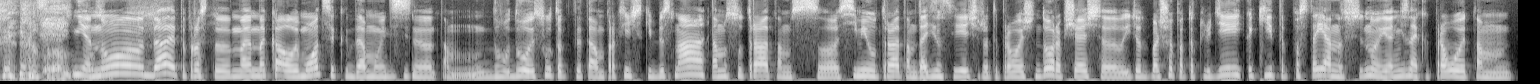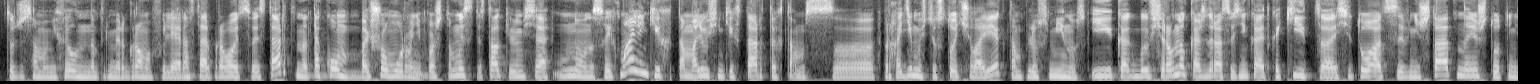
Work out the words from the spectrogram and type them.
Сразу Не, после. ну да, это просто на- накал эмоций, когда мы действительно там дв- двое суток ты там практически без сна, там с утра, там с 7 утра там до 11 вечера ты проводишь индор, общаешься, идет большой поток людей, какие-то постоянно, все, ну я не знаю, как проводит там тот же самый Михаил, например, Громов или Айронстар проводят свои старты на таком большом уровне, потому что мы сталкиваемся, ну, на своих маленьких, там, малюсеньких стартах, там, с э, проходимостью в 100 человек, там, плюс-минус, и как бы все равно каждый раз возникают какие-то ситуации внештатные, что-то не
